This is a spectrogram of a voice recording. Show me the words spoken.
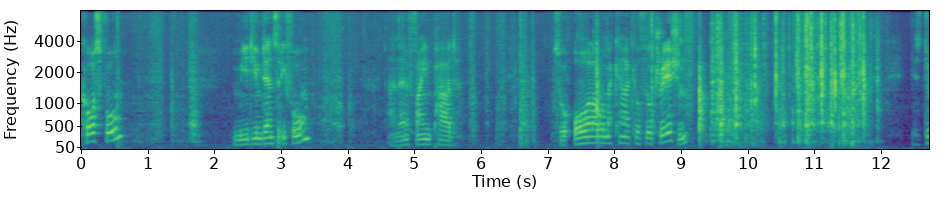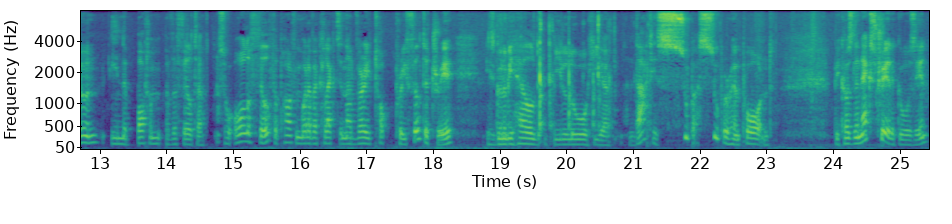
coarse foam, medium density foam and then a fine pad. So all our mechanical filtration is done in the bottom of the filter. So all the filth, apart from whatever collects in that very top pre-filter tray, is going to be held below here. And that is super, super important because the next tray that goes in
